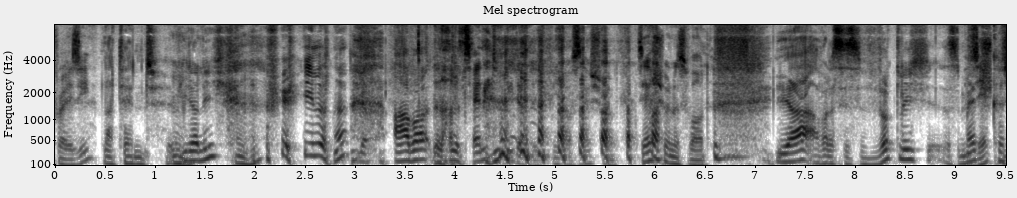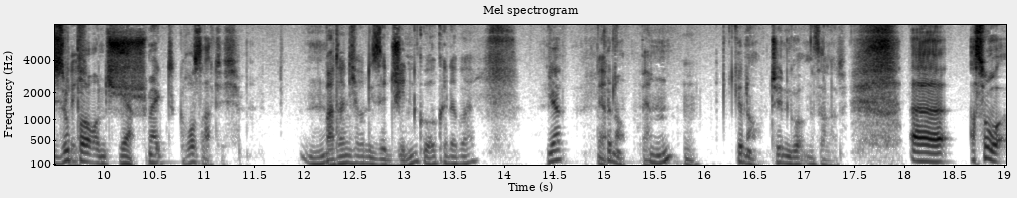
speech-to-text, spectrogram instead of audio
Crazy. latent widerlich für viele, ne? aber das ist Latent widerlich, finde ich auch sehr schön. Sehr schönes Wort. Ja, aber das ist wirklich, es matcht super und Ja. schmeckt großartig. War da nicht auch diese Gin-Gurke dabei? Ja, Ja, genau. ja. Mhm. Genau, Gin-Gurkensalat. Äh, achso,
